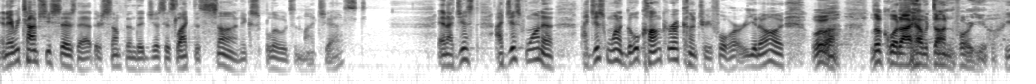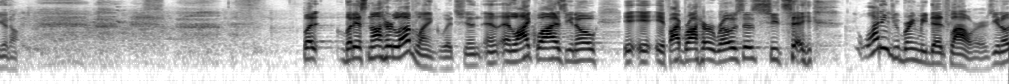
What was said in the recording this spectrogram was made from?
And every time she says that, there's something that just, it's like the sun explodes in my chest. And I just, I just want to, I just want to go conquer a country for her, you know. look what I have done for you, you know. but but it's not her love language. And, and, and likewise, you know, if I brought her roses, she'd say, why did you bring me dead flowers? You know,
